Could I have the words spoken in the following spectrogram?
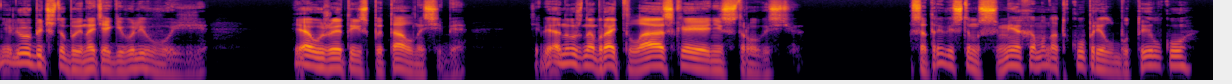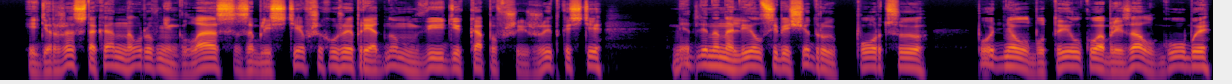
не любит, чтобы натягивали вожжи. Я уже это испытал на себе». Тебя нужно брать лаской, а не строгостью. С отрывистым смехом он откуприл бутылку и, держа стакан на уровне глаз, заблестевших уже при одном виде капавшей жидкости, медленно налил себе щедрую порцию, поднял бутылку, облизал губы,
